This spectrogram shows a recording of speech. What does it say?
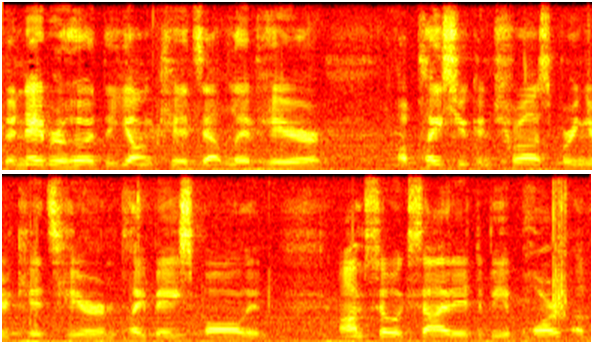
the neighborhood, the young kids that live here, a place you can trust. Bring your kids here and play baseball. And I'm so excited to be a part of.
